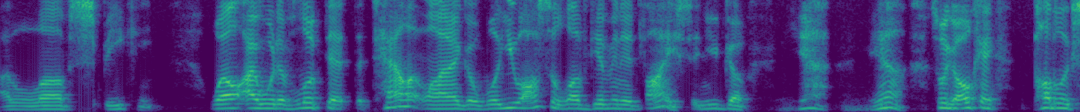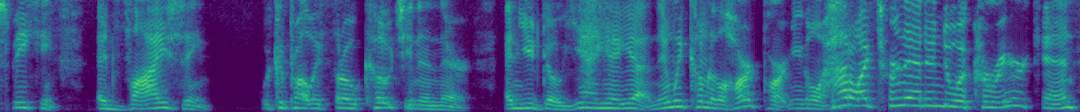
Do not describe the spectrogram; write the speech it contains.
I love speaking. Well, I would have looked at the talent line. I go, well, you also love giving advice. And you'd go, yeah, yeah. So we go, okay, public speaking, advising. We could probably throw coaching in there. And you'd go, yeah, yeah, yeah. And then we come to the hard part and you go, how do I turn that into a career, Ken?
